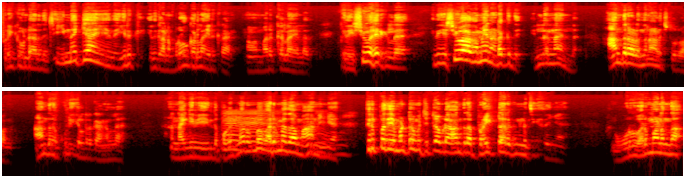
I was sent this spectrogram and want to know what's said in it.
ஃப்ரீக்வெண்ட்டாக இருந்துச்சு. இன்றைக்கும் இது இருக்குது இதுக்கான புரோக்கர்லாம் இருக்கிறாங்க. நம்ம மறுக்கலாம் இல்லாது இது இஷ்யூ ஆயிருக்குல்ல இது ஆகாமே நடக்குது. இல்லைன்னா இல்லை. ஆந்திராவில் இருந்தெல்லாம் அழைச்சிட்டு வருவாங்க. ஆந்திரா கூலிகள் இருக்காங்கல்ல நகிரி இந்த பக்கத்துலாம் ரொம்ப வறுமைதாம்மா. நீங்கள் திருப்பதியை மட்டும் வச்சுட்டு அப்படியே ஆந்திரா பிரைட்டாக இருக்குன்னு நினச்சிக்காதீங்க. அங்கே ஒரு வருமானம் தான்.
